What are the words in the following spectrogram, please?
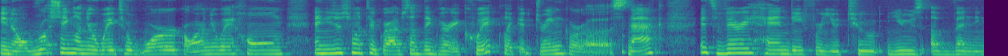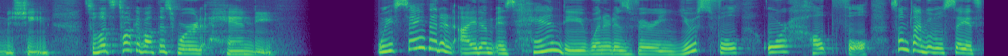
you know, rushing on your way to work or on your way home and you just want to grab something very quick, like a drink or a snack, it's very handy for you to use a vending machine. So let's talk about this word handy. We say that an item is handy when it is very useful or helpful. Sometimes we'll say it's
